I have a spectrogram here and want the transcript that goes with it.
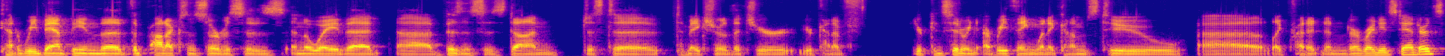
kind of revamping the the products and services and the way that uh, business is done just to to make sure that you're you're kind of you're considering everything when it comes to uh, like credit and underwriting standards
